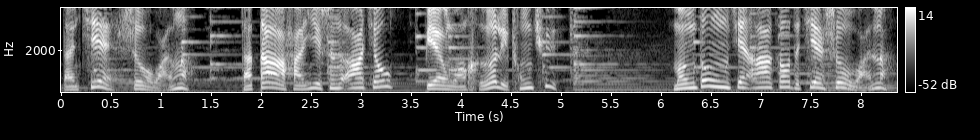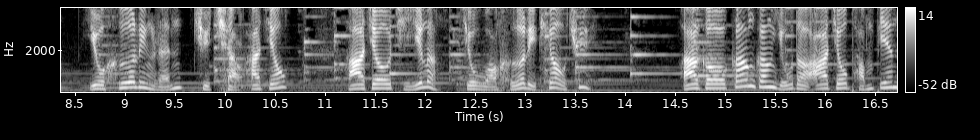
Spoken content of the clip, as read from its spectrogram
但箭射完了，他大喊一声“阿娇”，便往河里冲去。猛洞见阿高的箭射完了，又喝令人去抢阿娇。阿娇急了，就往河里跳去。阿高刚刚游到阿娇旁边，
